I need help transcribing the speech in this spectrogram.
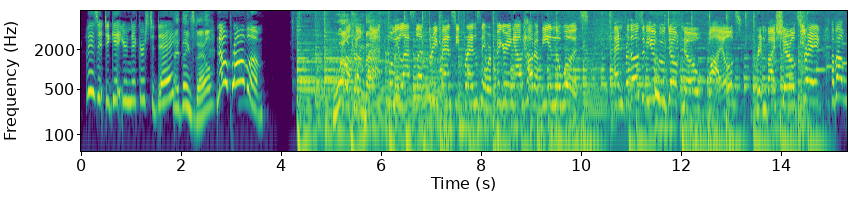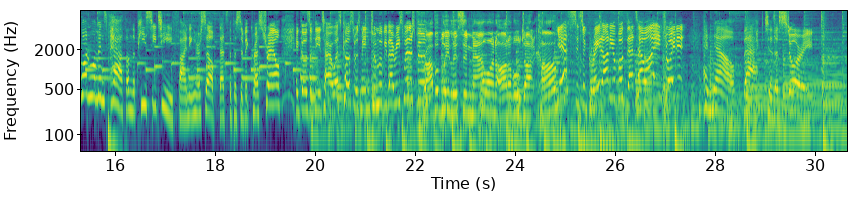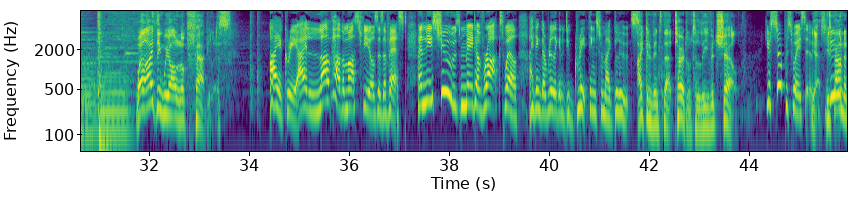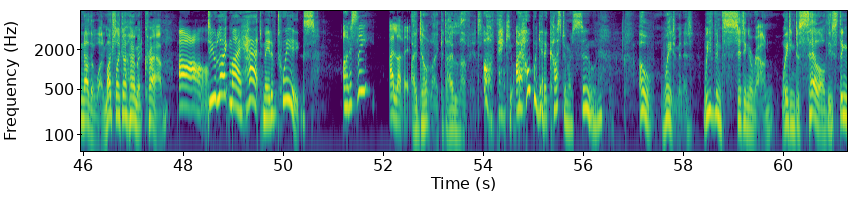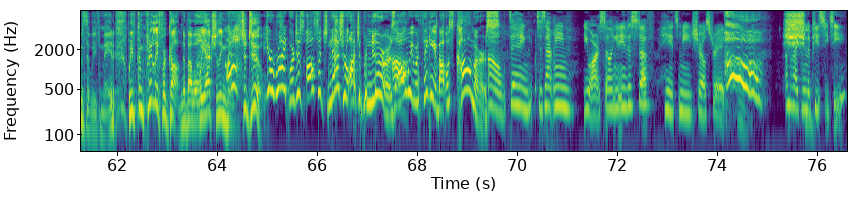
Visit to get your knickers today. Hey, thanks, Dale. No problem. Welcome, back. When we last left three fancy friends, they were figuring out how to be in the woods. And for those of you who don't know Wild, written by Cheryl Strayed, about one woman's path on the PCT, finding herself. That's the Pacific Crest Trail. It goes up the entire West Coast. It was made into a movie by Reese Witherspoon. Probably listen now on audible.com. Yes, it's a great audiobook. That's how I enjoyed it. And now, back to the story. Well, I think we all look fabulous. I agree. I love how the moss feels as a vest. And these shoes made of rocks, well, I think they're really going to do great things for my glutes. I convinced that turtle to leave its shell. You're so persuasive. Yes, he Do- found another one, much like a hermit crab. Oh. Do you like my hat made of twigs? Honestly, I love it. I don't like it, I love it. Oh, thank you. I hope we get a customer soon. Oh, wait a minute. We've been sitting around waiting to sell all these things that we've made. We've completely forgotten about what we actually meant oh, to do. You're right. We're just all such natural entrepreneurs. Oh. All we were thinking about was commerce. oh, dang. Does that mean you aren't selling any of this stuff? Hey, it's me, Cheryl Strayed. I'm hiking the PCT.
